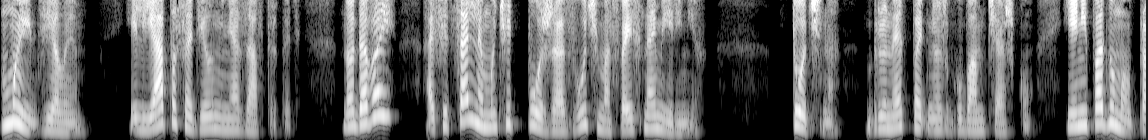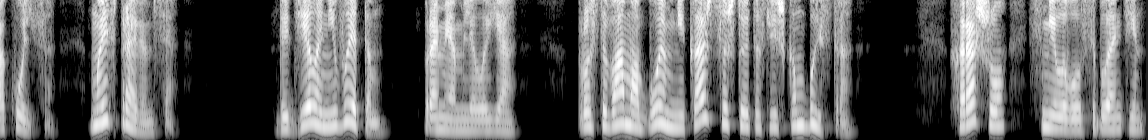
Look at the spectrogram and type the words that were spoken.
Мы делаем. Илья посадил меня завтракать. Но давай официально мы чуть позже озвучим о своих намерениях. Точно. Брюнет поднес к губам чашку. Я не подумал про кольца. Мы исправимся. Да дело не в этом, промямлила я. Просто вам обоим не кажется, что это слишком быстро? Хорошо, смиловался блондин.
